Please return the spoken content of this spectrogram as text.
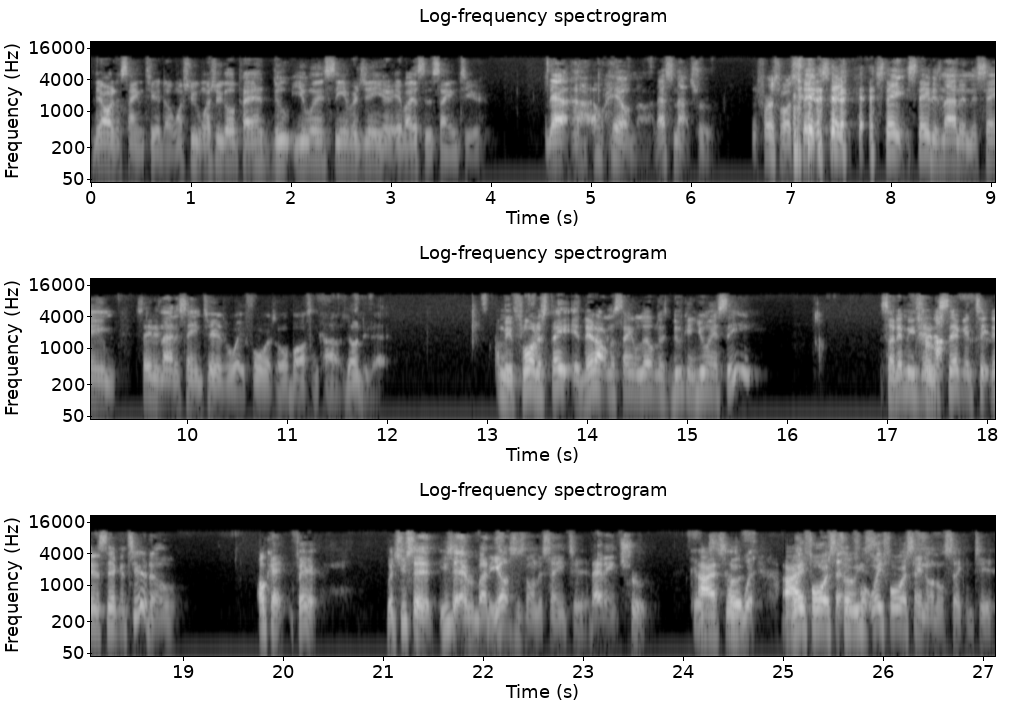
They're all the same tier though. Once you once you go past Duke, UNC, and Virginia, everybody else is the same tier. that oh hell no, that's not true. First of all, state state state state is not in the same state is not in the same tier as Wake Forest or Boston College. Don't do that. I mean, Florida State, they're not on the same level as Duke and UNC. So that means they're the second. T- they're the second tier though. Okay, fair. But you said you said everybody else is on the same tier. That ain't true. All right, so- all right, Wake Forest, so he's- Wake Forest ain't on no second tier.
